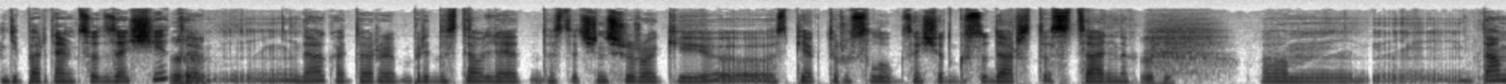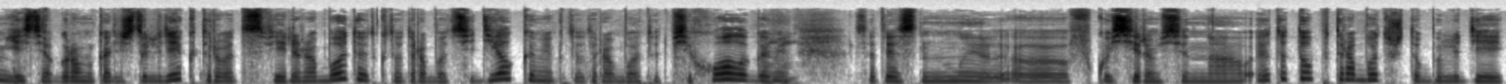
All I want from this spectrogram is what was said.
департамент соцзащиты, uh-huh. да, который предоставляет достаточно широкий э, спектр услуг за счет государства социальных. Uh-huh. Там есть огромное количество людей, которые в этой сфере работают. Кто-то работает сиделками, кто-то работает психологами. Mm. Соответственно, мы э, фокусируемся на этот опыт работы, чтобы у людей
